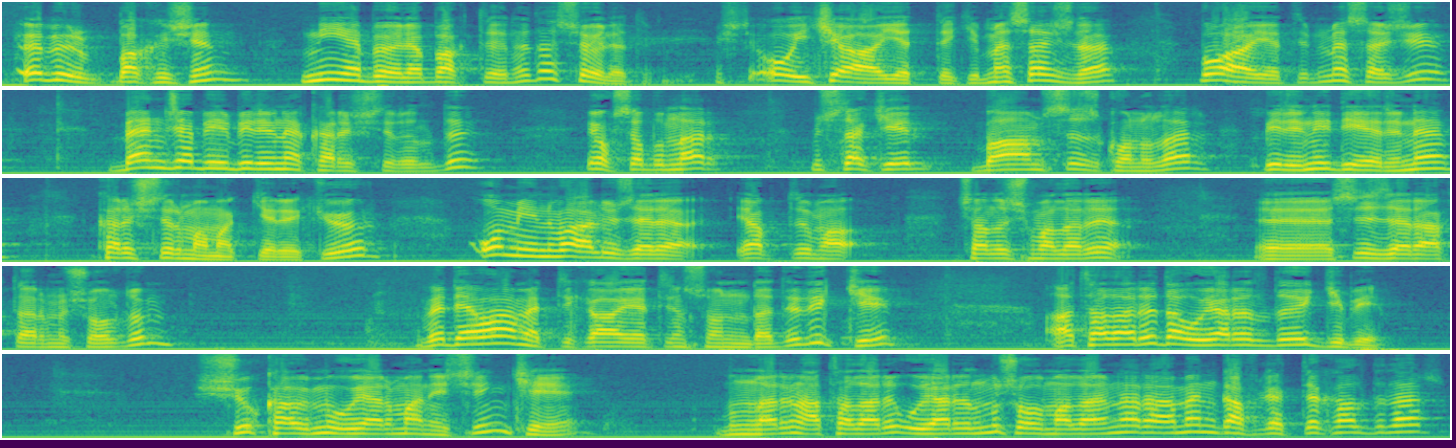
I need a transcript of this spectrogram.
Öbür bakışın niye böyle baktığını da söyledim. İşte o iki ayetteki mesajla bu ayetin mesajı bence birbirine karıştırıldı. Yoksa bunlar müstakil, bağımsız konular. Birini diğerine karıştırmamak gerekiyor. O minval üzere yaptığım çalışmaları e, sizlere aktarmış oldum. Ve devam ettik ayetin sonunda. Dedik ki ataları da uyarıldığı gibi şu kavmi uyarman için ki bunların ataları uyarılmış olmalarına rağmen gaflette kaldılar.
